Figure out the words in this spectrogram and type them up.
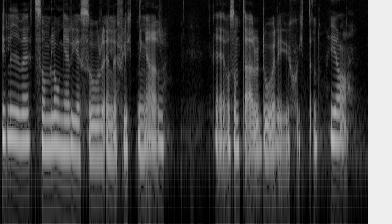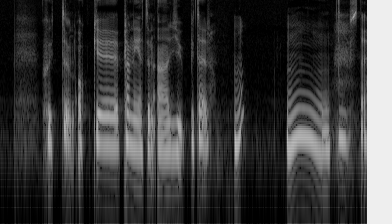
i livet som långa resor eller flyttningar eh, och sånt där. Och då är det ju skytten. Ja. Skytten. Och eh, planeten är Jupiter. Mm, just det.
